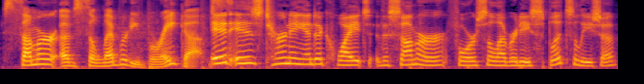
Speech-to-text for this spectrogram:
summer of celebrity breakups. It is turning into quite the summer for celebrity splits, Alicia.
